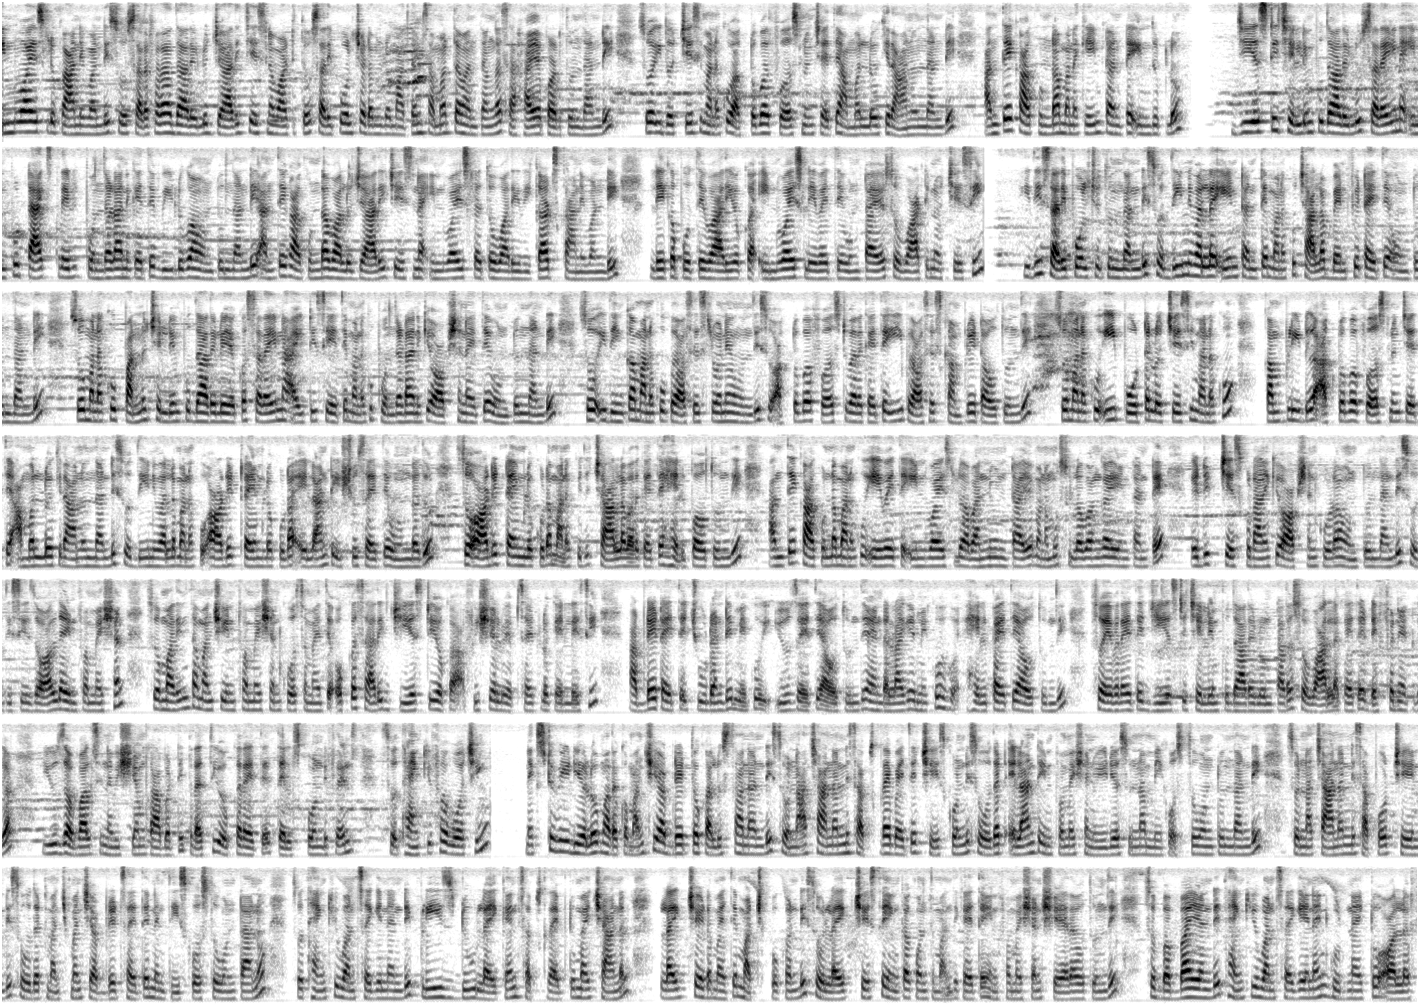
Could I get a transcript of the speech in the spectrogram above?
ఇన్వాయిస్లు కానివ్వండి సో సరఫరాదారులు జారీ చేసిన వాటితో సరిపోల్చడంలో మాత్రం సమర్థవంతంగా సహాయపడుతుందండి. సో ఇది వచ్చేసి మనకు అక్టోబర్ ఫస్ట్ నుంచి అయితే అమల్లోకి రానుందండి. అంతేకాకుండా మనకేంటంటే ఇందుట్లో జీఎస్టీ చెల్లింపుదారులు సరైన ఇన్పుట్ ట్యాక్స్ క్రెడిట్ పొందడానికైతే వీలుగా ఉంటుందండి. అంతేకాకుండా వాళ్ళు జారీ చేసిన ఇన్వాయిస్లతో వారి రికార్డ్స్ కానివ్వండి లేకపోతే వారి యొక్క ఇన్వాయిస్లు ఏవైతే ఉంటాయో సో వాటిని వచ్చేసి ఇది సరిపోల్చుతుందండి. సో దీనివల్ల ఏంటంటే మనకు చాలా బెనిఫిట్ అయితే ఉంటుందండి. సో మనకు పన్ను చెల్లింపుదారుల యొక్క సరైన ఐటీసీ అయితే మనకు పొందడానికి ఆప్షన్ అయితే ఉంటుందండి. సో ఇది ఇంకా మనకు ప్రాసెస్లోనే ఉంది. సో అక్టోబర్ ఫస్ట్ వరకు అయితే ఈ ప్రాసెస్ కంప్లీట్ అవుతుంది. సో మనకు ఈ పోర్టల్ వచ్చేసి మనకు కంప్లీట్గా అక్టోబర్ ఫస్ట్ నుంచి అయితే అమల్లోకి రానుందండి. సో దీనివల్ల మనకు ఆడిట్ టైంలో కూడా ఎలాంటి ఇష్యూస్ అయితే ఉండదు. సో ఆడిట్ టైంలో కూడా మనకు ఇది చాలా వరకు అయితే హెల్ప్ అవుతుంది. అంతేకాకుండా మనకు ఏవైతే ఇన్వాయిస్లు అవన్నీ ఉంటాయో మనము సులభంగా ఏంటంటే ఎడిట్ చేసుకోవడానికి ఆప్షన్ కూడా ఉంటుందండి. So this is all the information so మరింత మంచి ఇన్ఫర్మేషన్ కోసం అయితే ఒక్కసారి జిఎస్టీ ఒక అఫీషియల్ వెబ్సైట్లోకి వెళ్ళేసి అప్డేట్ అయితే చూడండి. మీకు యూజ్ అయితే అవుతుంది అండ్ అలాగే మీకు హెల్ప్ అయితే అవుతుంది. సో ఎవరైతే జిఎస్టీ చెల్లింపుదారులు ఉంటారో సో వాళ్ళకైతే డెఫినెట్గా యూజ్ అవ్వాల్సిన విషయం కాబట్టి ప్రతి ఒక్కరైతే తెలుసుకోండి friends so thank you for watching next వీడియోలో మరొక మంచి అప్డేట్తో కలుస్తానండి. సో నా ఛానల్ని సబ్స్క్రైబ్ అయితే చేసుకోండి. సో దట్ ఎలాంటి ఇన్ఫర్మేషన్ వీడియోస్ ఉన్నా మీకు వస్తూ ఉంటుందండి. సో నా ఛానల్ని సపోర్ట్ చేయండి. సో దట్ మంచి మంచి అప్డేట్స్ అయితే నేను తీసుకొస్తూ ఉంటాను. So thank you once again అండి. Please do like and subscribe to my channel. Like చేయడం అయితే మర్చిపోకండి. సో లైక్ చేస్తే ఇంకా కొంతమందికి అయితే ఇన్ఫర్మేషన్ షేర్ అవుతుంది. సో బబ్బాయ్ అండి. Thank you once again and good night to all of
